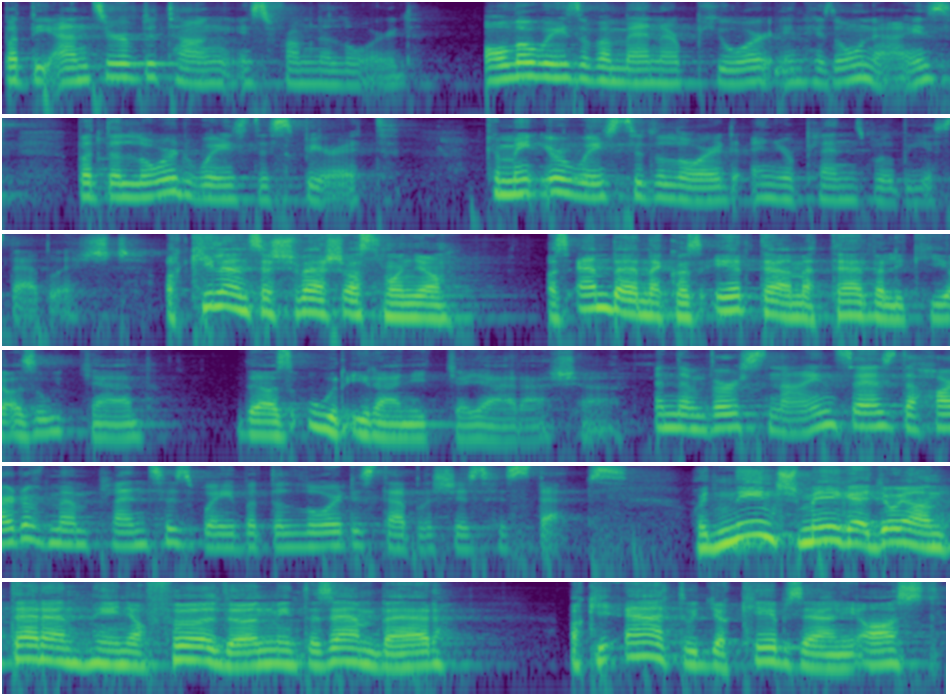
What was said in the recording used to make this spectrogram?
but the answer of the tongue is from the Lord. All the ways of a man are pure in his own eyes, but the Lord weighs the spirit. Commit your ways to the Lord, and your plans will be established. A kilences vers azt mondja, az embernek az értelme terveli ki az útját, de az Úr irányítja járását. And then verse 9 says, The heart of man plans his way, but the Lord establishes his steps. Hogy nincs még egy olyan teremtmény a Földön, mint az ember, aki el tudja képzelni azt,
